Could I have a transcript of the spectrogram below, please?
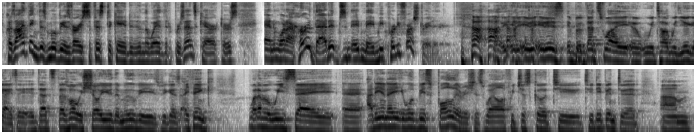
because i think this movie is very sophisticated in the way that it presents characters and when i heard that it, it made me pretty frustrated Well, it, it, it is, but that's why uh, we talk with you guys. That's that's why we show you the movies because I think whatever we say uh, at the end of the day, it will be spoilerish as well if we just go too too deep into it. Um,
